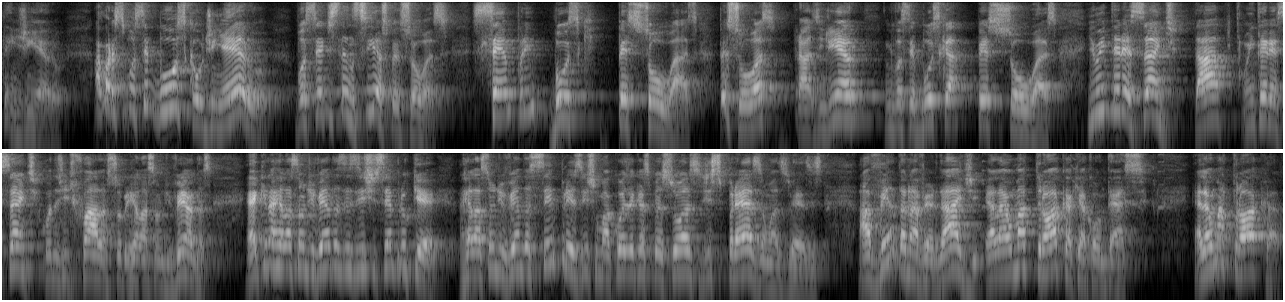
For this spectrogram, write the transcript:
têm dinheiro. Agora, se você busca o dinheiro, você distancia as pessoas. Sempre busque pessoas. Pessoas trazem dinheiro e você busca pessoas. E o interessante, tá? O interessante quando a gente fala sobre relação de vendas é que na relação de vendas existe sempre o quê? A relação de vendas sempre existe uma coisa que as pessoas desprezam às vezes. A venda, na verdade, ela é uma troca que acontece. Ela é uma troca.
